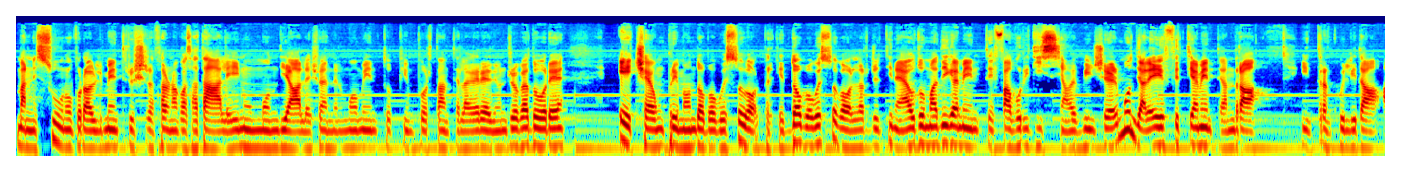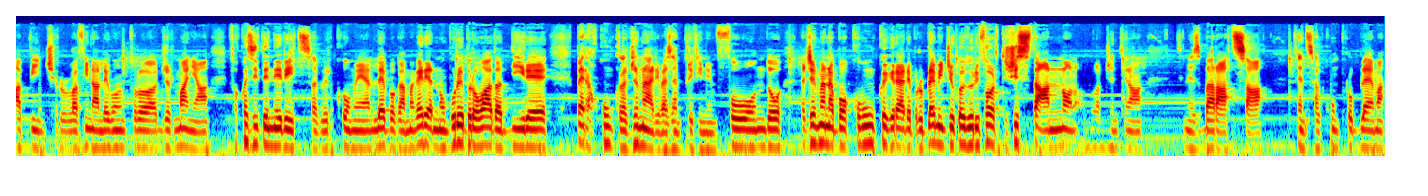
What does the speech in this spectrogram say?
ma nessuno probabilmente riuscirà a fare una cosa tale in un mondiale, cioè nel momento più importante della carriera di un giocatore. E c'è un prima e un dopo questo gol, perché dopo questo gol l'Argentina è automaticamente favoritissima per vincere il mondiale e effettivamente andrà in tranquillità a vincere la finale contro la Germania fa quasi tenerezza per come all'epoca magari hanno pure provato a dire beh no comunque la Germania arriva sempre fino in fondo la Germania può comunque creare problemi i giocatori forti ci stanno no, l'Argentina se ne sbarazza senza alcun problema.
